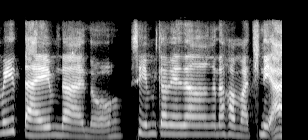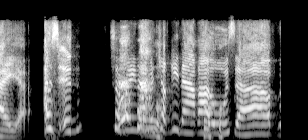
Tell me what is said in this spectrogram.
may time na ano, same kami ng nakamatch ni Aya. As in, sabay namin siya kinakausap.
